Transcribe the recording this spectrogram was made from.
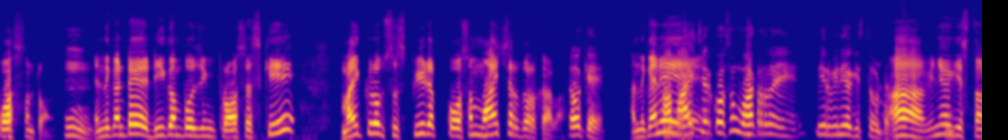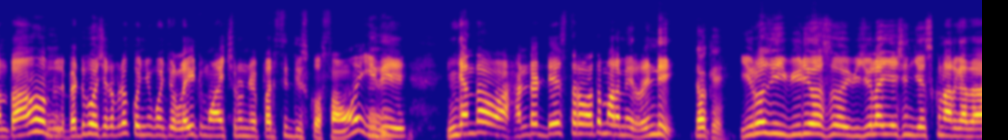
పోస్తుంటాం. ఎందుకంటే డీకంపోజింగ్ ప్రాసెస్కి మైక్రోబ్స్ స్పీడప్ కోసం మాయిశ్చర్ దొరకాల. ఓకే. అందుకని మాయిశ్చర్ కోసం వాటర్ మీరు వినియోగిస్తూ ఉంటారు. ఆ వినియోగిస్తుంటాం Hmm. బెడ్ పోసేటప్పుడు కొంచెం కొంచెం లైట్ మాయిశ్చర్ ఉండే పరిస్థితి తీసుకొస్తాము. ఇది ఇంకెంత హండ్రెడ్ డేస్ తర్వాత మళ్ళీ మీరు రండి. ఓకే. ఈ రోజు ఈ వీడియోస్ విజువలైజేషన్ చేసుకున్నారు కదా.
